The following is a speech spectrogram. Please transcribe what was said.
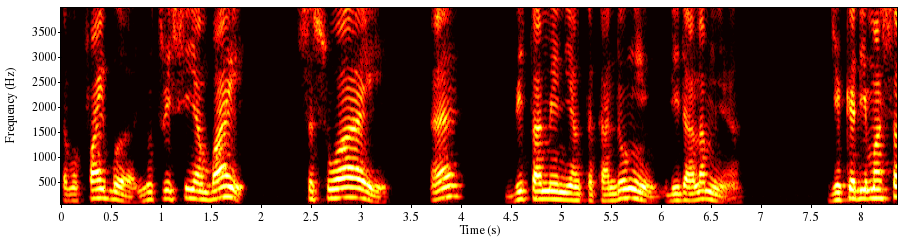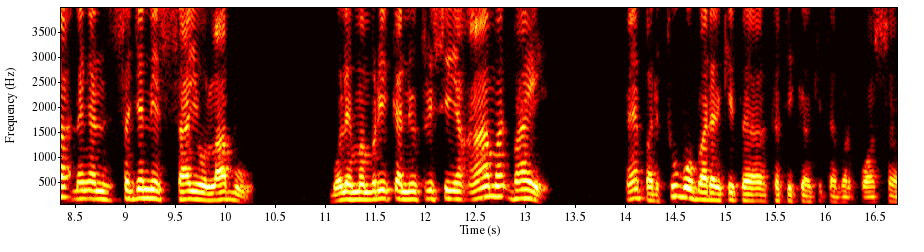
atau fiber, nutrisi yang baik sesuai eh, vitamin yang terkandung di dalamnya. Jika dimasak dengan sejenis sayur labu, boleh memberikan nutrisi yang amat baik eh, pada tubuh badan kita ketika kita berpuasa.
